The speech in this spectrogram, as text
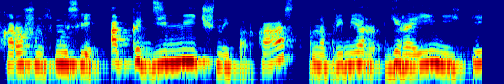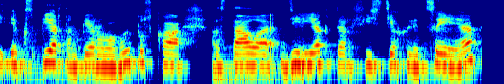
хорошем смысле академичный подкаст. Например, героиней и экспертом первого выпуска стала директор физтех-лицея.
